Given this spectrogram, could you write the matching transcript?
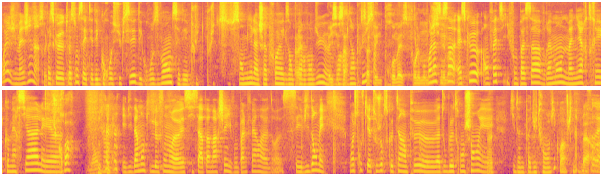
Ouais, j'imagine. C'est Parce que de toute ouais. façon, ça a été des gros succès, des grosses ventes, c'est des plus, plus de 100 000 à chaque fois exemplaires Ouais. vendus, euh, oui, c'est voire ça. bien plus. Ça fait une promesse pour le monde Voilà, du c'est cinéma. ça. Est-ce que, en fait, ils font pas ça vraiment de manière très commerciale et, Tu euh, crois? Non, mais évidemment qu'ils le font. euh, si ça a pas marché, ils vont pas le faire. euh, c'est évident. Mais moi, je trouve qu'il y a toujours ce côté un peu euh, à double tranchant et Ouais. qui donne pas du tout envie, quoi, au final. Il faudrait,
